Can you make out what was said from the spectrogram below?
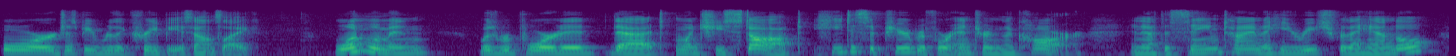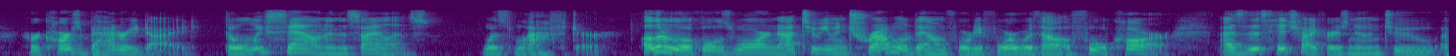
or just be really creepy, it sounds like. One woman was reported that when she stopped, he disappeared before entering the car. And at the same time that he reached for the handle, her car's battery died. The only sound in the silence was laughter. Other locals warn not to even travel down 44 without a full car, as this hitchhiker is known to uh,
